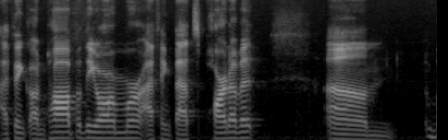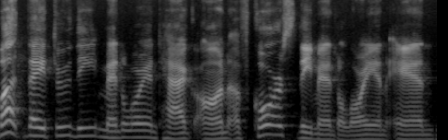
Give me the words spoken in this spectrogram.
I think on top of the armor, I think that's part of it. Um, but they threw the Mandalorian tag on, of course, the Mandalorian and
